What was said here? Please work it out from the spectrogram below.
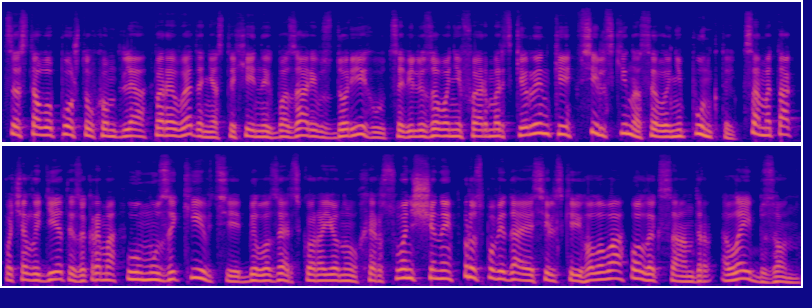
Це стало поштовхом для переведення стихійних базарів з доріг у цивілізовані фермерські ринки в сільські населені пункти. Саме так почали діяти, зокрема у Музиківці Білозерського району Херсонщини, розповідає сільський голова Олександр Лейбзон.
